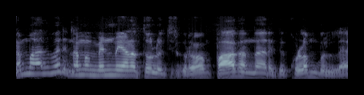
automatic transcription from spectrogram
நம்ம அது மாதிரி நம்ம மென்மையான தோல் வச்சுருக்கிறோம். பாதம் தான் இருக்குது குழம்பு இல்லை.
